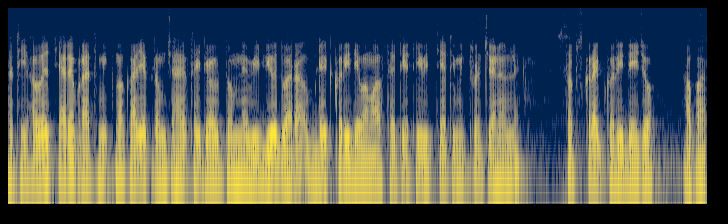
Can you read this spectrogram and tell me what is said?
નથી. હવે જ્યારે પ્રાથમિકનો કાર્યક્રમ જાહેર થઈ ત્યારે તમને વીડિયો દ્વારા અપડેટ કરી દેવામાં આવશે. તેથી વિદ્યાર્થી મિત્રો, ચેનલને સબસ્ક્રાઈબ કરી દેજો. આભાર.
